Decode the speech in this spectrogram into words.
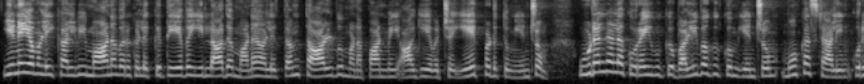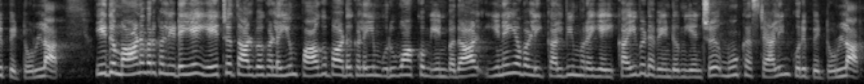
இணையவழி கல்வி மாணவர்களுக்கு தேவையில்லாத மன அழுத்தம் தாழ்வு மனப்பான்மை ஆகியவற்றை ஏற்படுத்தும் என்றும் உடல்நலக் குறைவுக்கு வழிவகுக்கும் என்றும் மு ஸ்டாலின் குறிப்பிட்டுள்ளார். இது மாணவர்களிடையே ஏற்றத்தாழ்வுகளையும் பாகுபாடுகளையும் உருவாக்கும் என்பதால் இணையவழி கல்வி முறையை கைவிட வேண்டும் என்று மு ஸ்டாலின் குறிப்பிட்டுள்ளார்.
